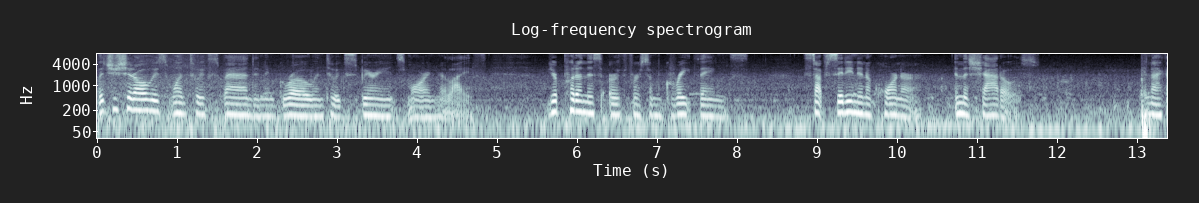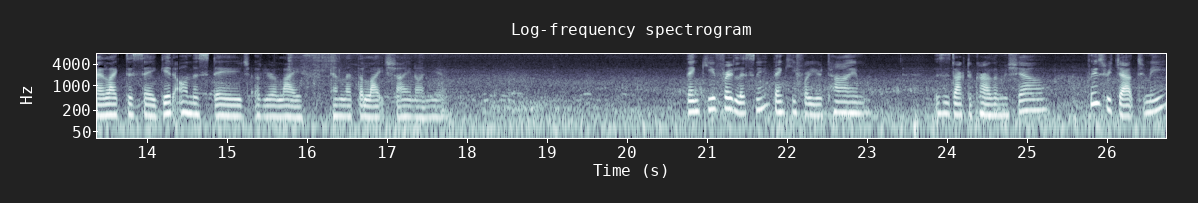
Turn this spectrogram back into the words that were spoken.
But you should always want to expand and grow and to experience more in your life. You're put on this earth for some great things. Stop sitting in a corner in the shadows. And like I like to say, get on the stage of your life and let the light shine on you. Thank you for listening. Thank you for your time. This is Dr. Carla Michelle. Please reach out to me.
